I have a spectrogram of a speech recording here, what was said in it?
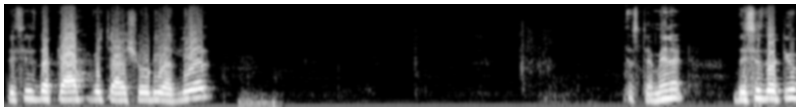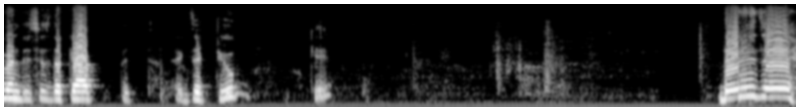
This is the cap which I showed you earlier. Just a minute. This is the tube and this is the cap with exit tube. Okay. There is a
